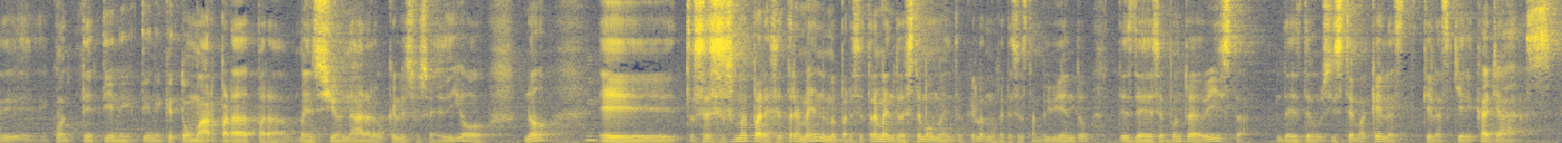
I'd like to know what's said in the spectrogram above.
eh, tiene, tiene que tomar para, para, mencionar algo que le sucedió, ¿no? Eh, entonces eso me parece tremendo, me parece tremendo este momento que las mujeres están viviendo desde ese punto de vista, desde un sistema que las, que las quiere calladas.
